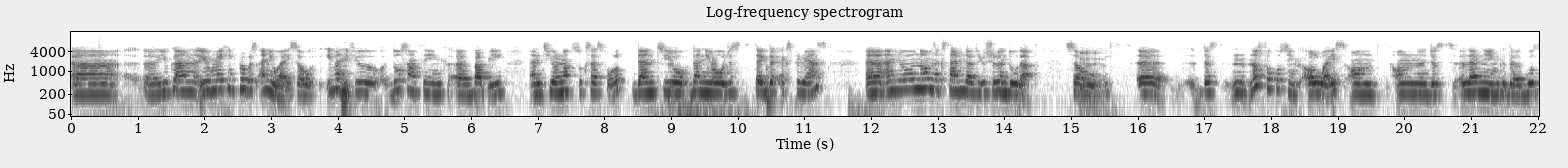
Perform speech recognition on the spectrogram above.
uh, uh, you can you're making progress anyway. So even Hmm. if you do something uh, badly and you're not successful, then you then you just take the experience, uh, and you know next time that you shouldn't do that. So Yeah, yeah. Just not focusing always on on just learning the good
